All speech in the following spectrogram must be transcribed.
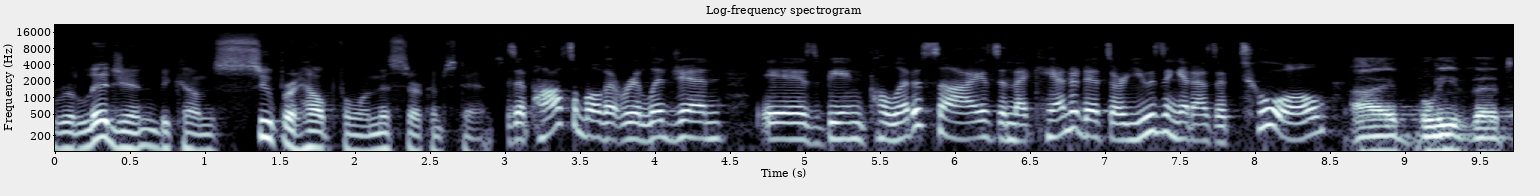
religion becomes super helpful in this circumstance. Is it possible that religion is being politicized and that candidates are using it as a tool? I believe that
